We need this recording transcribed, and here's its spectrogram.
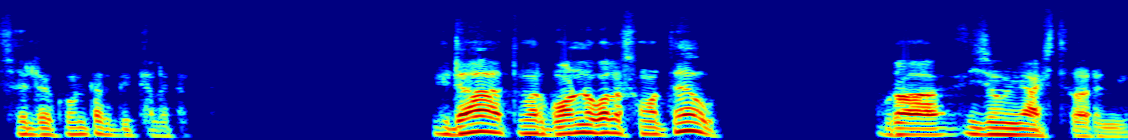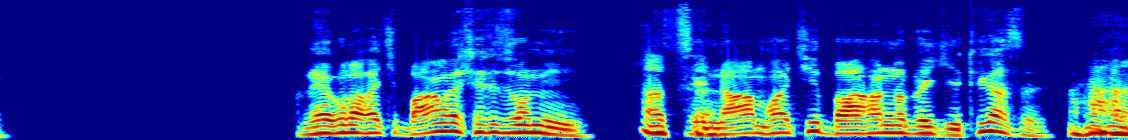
ছেলেটা কন্ট্যাক্ট দিয়ে খেলা খেলে। এটা তোমার গন্ডগোলের সময়তেও ওরা এই জমি আসতে পারেনি। মানে এগুলো হচ্ছে বাংলাদেশের জমি। আচ্ছা। নাম হচ্ছে বাহান্ন বিঘি ঠিক আছে? হ্যাঁ,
